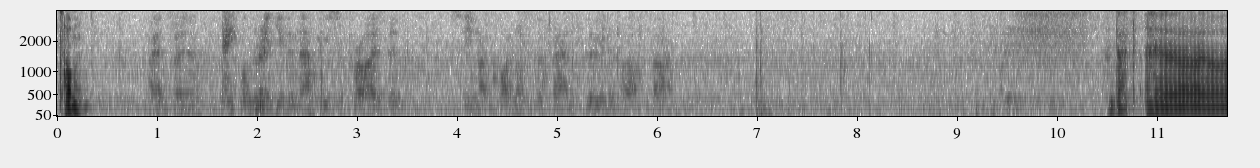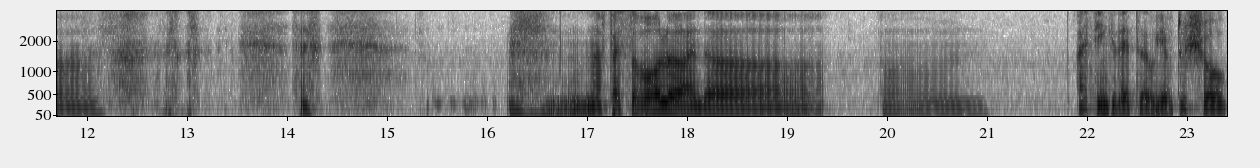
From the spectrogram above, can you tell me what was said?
Tom? Hi, Antonio. Just wondering, given that, were you surprised that it seemed like quite a lot of the fans booed at half time? That first of all, uh, and uh, um, I think that uh, we have to show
